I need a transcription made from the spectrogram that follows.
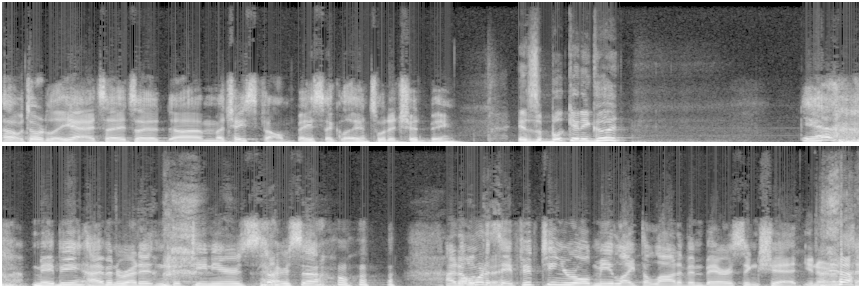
Oh, totally. Yeah, it's a it's a um, a chase film basically. It's what it should be. Is the book any good? Yeah, maybe. I haven't read it in 15 years or so. I don't want to say 15 year old me liked a lot of embarrassing shit. You know what I'm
